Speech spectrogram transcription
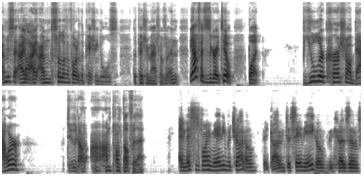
I'm just. I, Wow. I I'm so looking forward to the pitching duels, the pitching matchups, and the offense is great too. But Buehler, Kershaw, Bauer, dude, I'm I'm pumped up for that. And this is why Manny Machado they got him to San Diego because of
